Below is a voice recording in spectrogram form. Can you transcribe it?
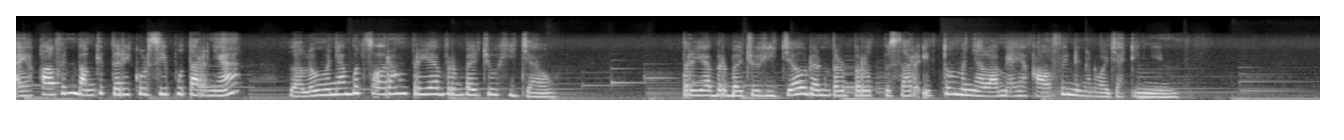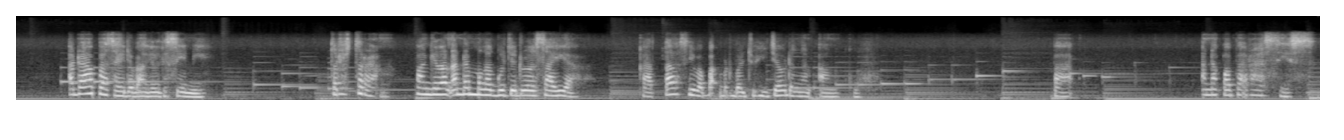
Ayah Calvin bangkit dari kursi putarnya lalu menyambut seorang pria berbaju hijau. Pria berbaju hijau dan berperut besar itu menyalami ayah Calvin dengan wajah dingin. Ada apa saya dipanggil ke sini? Terus terang, panggilan Anda mengganggu jadwal saya, kata si bapak berbaju hijau dengan angkuh. Anak bapak rasis.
